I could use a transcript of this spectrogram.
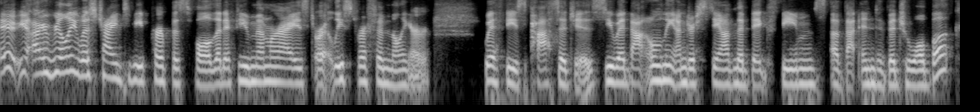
it, I really was trying to be purposeful that if you memorized or at least were familiar with these passages, you would not only understand the big themes of that individual book,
